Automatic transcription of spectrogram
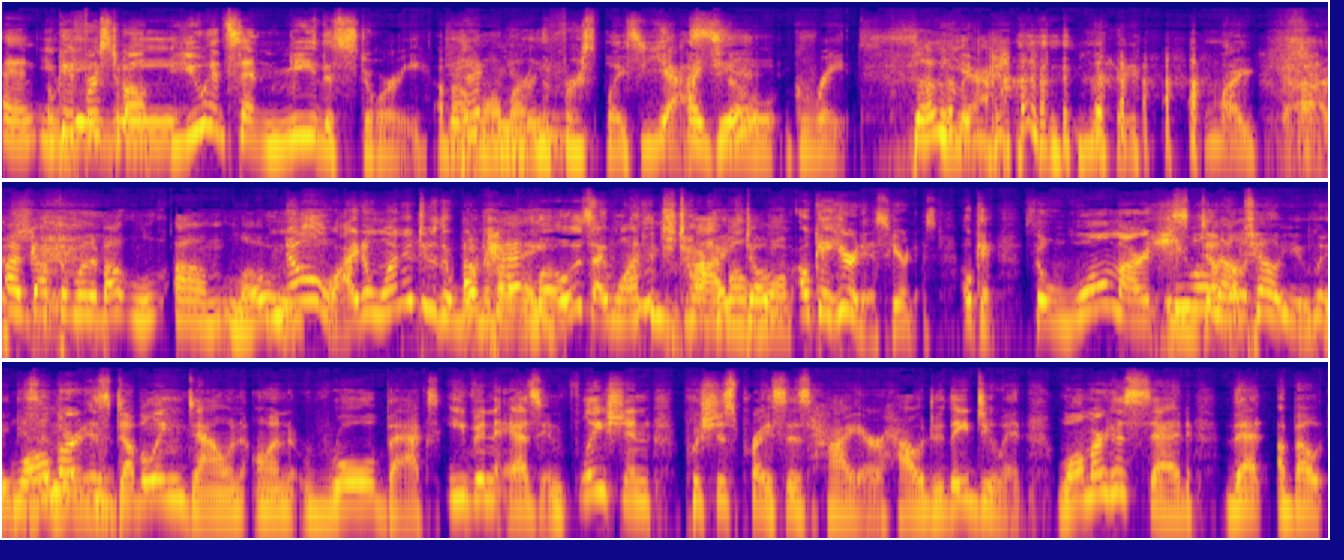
And you Okay, first of all, me- you had sent me the story about Walmart in the first place. Yes, I did. So great. son of yeah. a gun. Right. Oh my gosh. I've got the one about um, Lowe's. No, I don't want to do the one about Lowe's. I wanted to talk I about don't- Walmart. Okay, here it is. Here it is. Okay, so Walmart She is will doubling. tell you, ladies and Walmart is doubling down on rollbacks, even as inflation pushes prices higher. How do they do it? Walmart has said that about.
